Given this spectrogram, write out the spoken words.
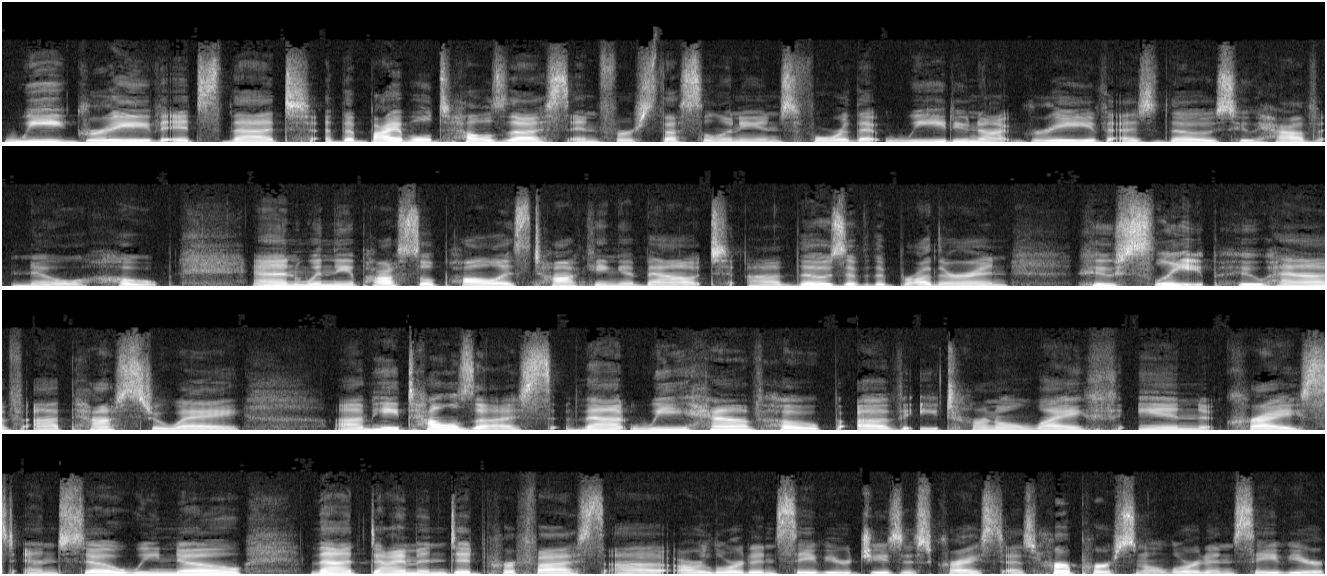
we grieve. It's that the bible tells us in 1 thessalonians 4 that we do not grieve as those who have no hope. And when the apostle paul is talking about uh, those of the brethren who sleep who have uh, passed away um, he tells us that we have hope of eternal life in Christ. And so we know that Diamond did profess uh, our Lord and Savior Jesus Christ as her personal Lord and Savior.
